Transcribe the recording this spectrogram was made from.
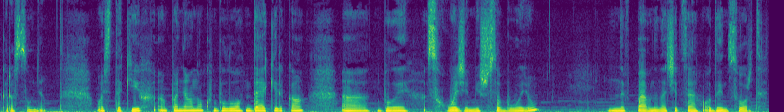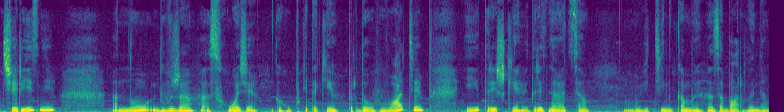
красуня. Ось таких е, панянок було декілька, е, були схожі між собою. Не впевнена, чи це один сорт, чи різні. Ну, дуже схожі. Губки такі продовгуваті і трішки відрізняються відтінками забарвлення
